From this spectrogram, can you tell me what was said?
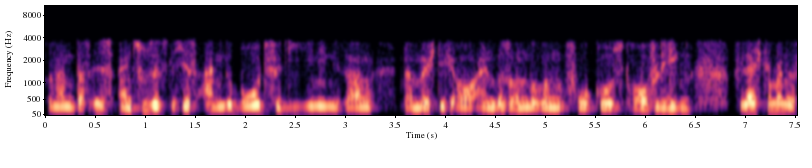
sondern das ist ein zusätzliches Angebot für diejenigen, die sagen, da möchte ich auch einen besonderen Fokus drauf legen. Vielleicht kann man das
